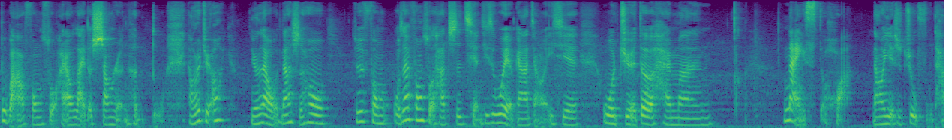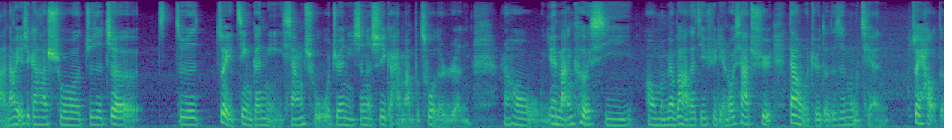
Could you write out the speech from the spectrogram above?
不把他封锁还要来得伤人很多。然后我就觉得哦，原来我那时候。就是封我在封锁他之前，其实我也跟他讲了一些我觉得还蛮 nice 的话，然后也是祝福他，然后也是跟他说，就是这就是最近跟你相处，我觉得你真的是一个还蛮不错的人，然后也蛮可惜，哦，我们没有办法再继续联络下去，但我觉得这是目前。最好的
